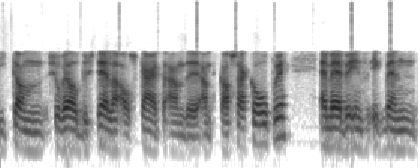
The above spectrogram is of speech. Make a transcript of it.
die kan zowel bestellen als kaarten aan de, aan de kassa kopen. En we hebben in, ik ben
